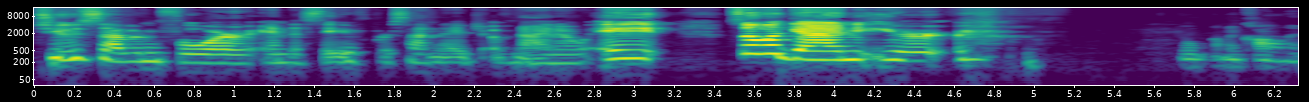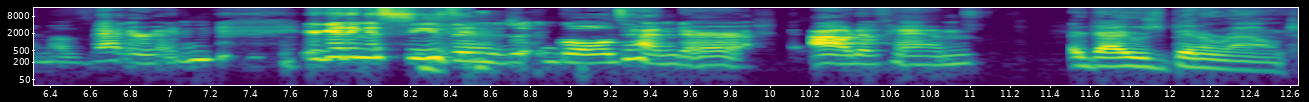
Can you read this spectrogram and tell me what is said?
274 and a save percentage of 908. So again, you're I don't want to call him a veteran. You're getting a seasoned goaltender out of him. A guy who's been around.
